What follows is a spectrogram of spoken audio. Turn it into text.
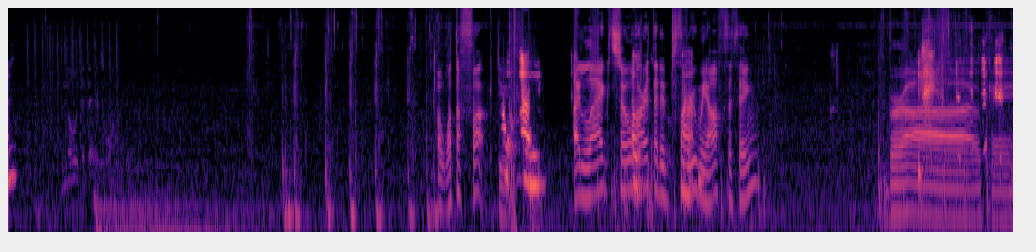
one? Know that there is one. Oh, what the fuck, dude? Oh, um, I lagged so Oh, hard that it what? threw me off the thing. Bruh, okay.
